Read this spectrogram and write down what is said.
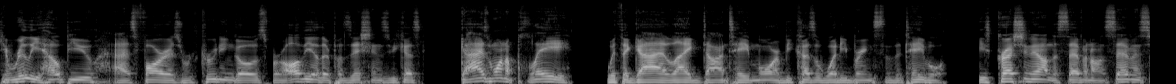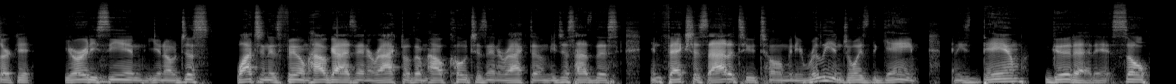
can really help you as far as recruiting goes for all the other positions because guys want to play with a guy like Dante Moore because of what he brings to the table. He's crushing it on the seven on seven circuit. You're already seeing, you know, just watching his film, how guys interact with him, how coaches interact with him. He just has this infectious attitude to him and he really enjoys the game and he's damn good at it. So,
